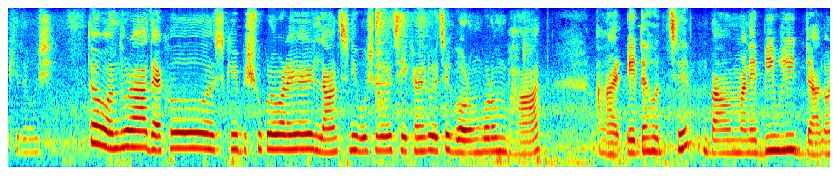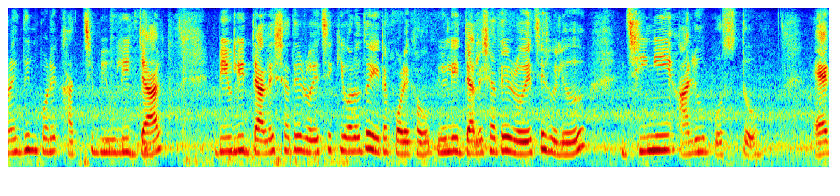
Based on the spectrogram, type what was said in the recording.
খেতে বসি। তো বন্ধুরা দেখো, আজকে শুক্রবারে লাঞ্চ নিয়ে বসে পড়েছি। এখানে রয়েছে গরম গরম ভাত। আর এটা হচ্ছে বা মানে বিউলির ডাল। অনেক দিন পরে খাচ্ছি বিউলির ডাল। বিউলির ডালের সাথে রয়েছে কি বলো তো এটা পরে খাব। বিউলির ডালের সাথে রয়েছে হলো ঝিঙে আলু পোস্ত। এক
